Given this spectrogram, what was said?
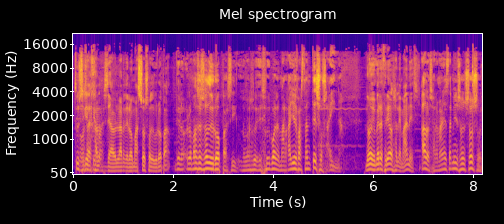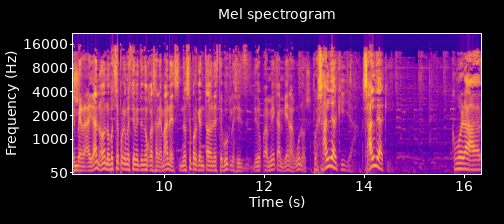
Tú sí que a dejar más. de hablar de lo más soso de Europa. De lo, lo más oso de Europa, sí. Lo más, bueno, el margallo es bastante sosaina. No, yo me refería a los alemanes. Ah, los alemanes también son sosos. En realidad no, no sé por qué me estoy metiendo con los alemanes. No sé por qué he entrado en este bucle. Si, yo- a mí me caen bien algunos. Pues sal de aquí ya, sal de aquí. ¿Cómo era?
